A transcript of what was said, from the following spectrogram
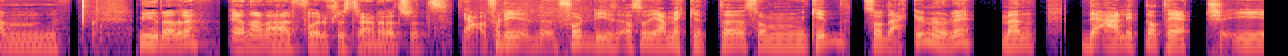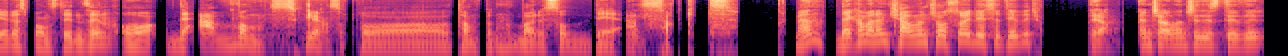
um, mye bedre. Eneren er for frustrerende, rett og slett. Ja, fordi, fordi Altså, jeg mekket det som kid, så det er ikke umulig. Men det er litt datert i responstiden sin, og det er vanskelig, altså, på tampen. Bare så det er sagt. Men det kan være en challenge også i disse tider. Ja. En challenge i disse tider.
